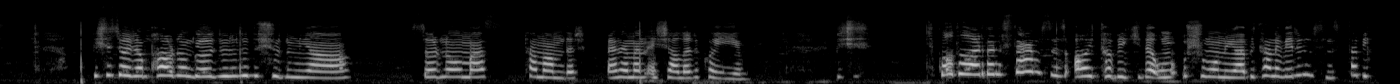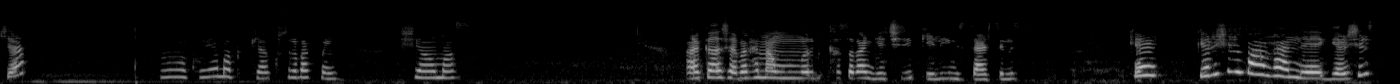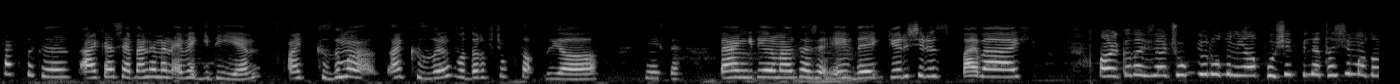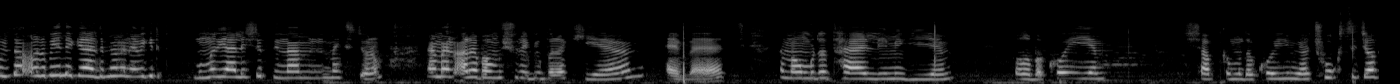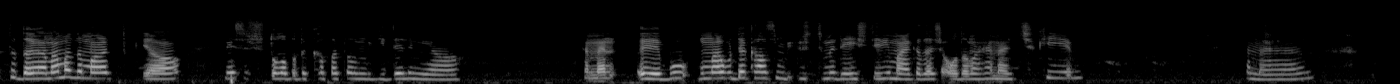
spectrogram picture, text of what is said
Bir şey söyleyeceğim. Pardon gözlüğünüzü düşürdüm ya. Sorun olmaz. Tamamdır. Ben hemen eşyaları koyayım. Bir şey... Çikolatalardan ister misiniz? Ay tabii ki de unutmuşum onu ya. Bir tane verir misiniz? Tabii ki. Ha, koyamadık ya. Kusura bakmayın. Bir şey olmaz. Arkadaşlar ben hemen bunları bir kasadan geçirip geleyim isterseniz. Gör görüşürüz hanımefendi. Görüşürüz tatlı kız. Arkadaşlar ben hemen eve gideyim. Ay kızıma, ay kızların fotoğrafı çok tatlı ya. Neyse. Ben gidiyorum arkadaşlar evde. Görüşürüz. Bay bay. Arkadaşlar çok yoruldum ya. Poşet bile taşımadı. O yüzden arabayla geldim. Hemen eve gidip bunları yerleştirip dinlenmek istiyorum. Hemen arabamı şuraya bir bırakayım. Evet. Hemen burada terliğimi giyeyim. Dolaba koyayım. Şapkamı da koyayım ya. Çok sıcaktı. Dayanamadım artık ya. Neyse şu dolabı da kapatalım bir gidelim ya. Hemen e, bu bunlar burada kalsın bir üstümü değiştireyim arkadaşlar. Odama hemen çıkayım. Hemen.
